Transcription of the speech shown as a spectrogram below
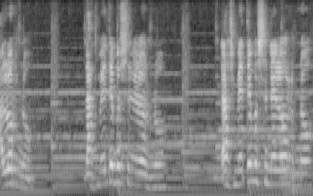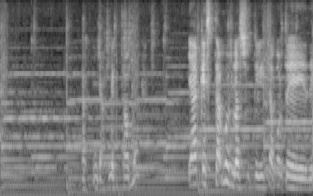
Al horno. Las metemos en el horno. Las metemos en el horno. Ya que estamos. Ya que estamos, las utilizamos de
